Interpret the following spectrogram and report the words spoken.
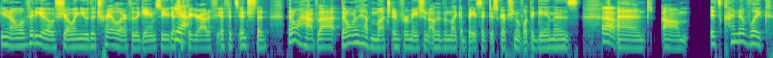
you know a video showing you the trailer for the game, so you get Yeah. to figure out if if it's interested. They don't have that. They don't really have much information other than like a basic description of what the game is, Oh. and um, it's kind of like,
